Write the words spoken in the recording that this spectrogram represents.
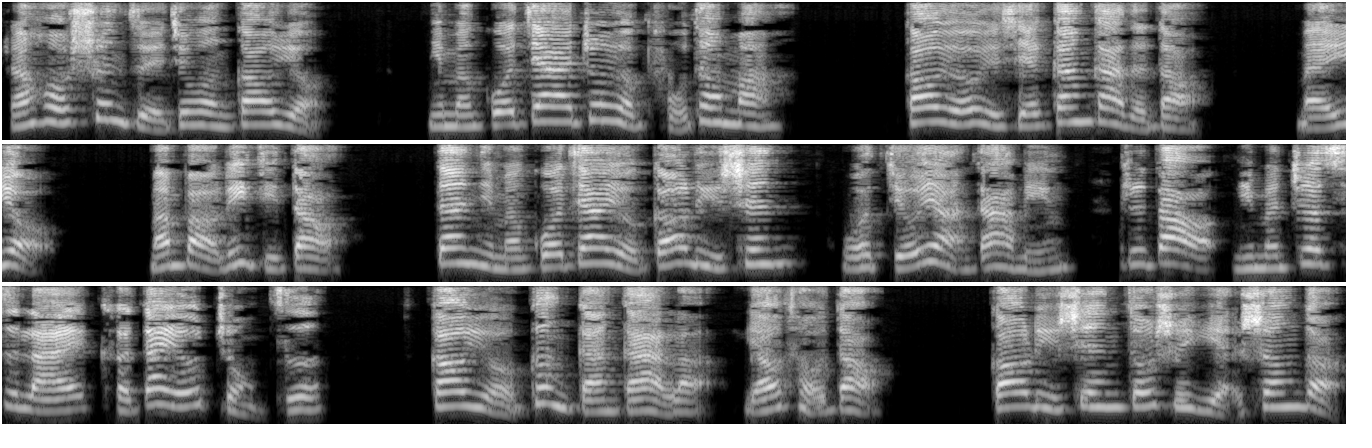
然后顺嘴就问高友：“你们国家种有葡萄吗？”高友有些尴尬的道：“没有。”满宝立即道：“但你们国家有高丽参，我久仰大名，知道你们这次来可带有种子。”高友更尴尬了，摇头道：“高丽参都是野生的，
